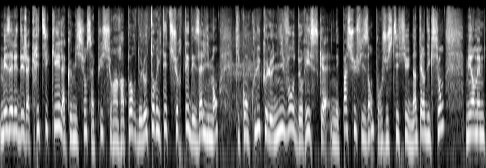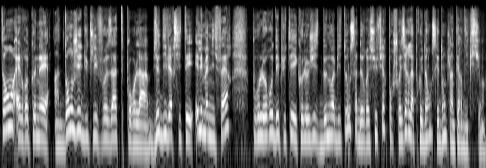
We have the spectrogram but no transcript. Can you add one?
mais elle est déjà critiquée. La Commission s'appuie sur un rapport de l'autorité de sûreté des aliments qui conclut que le niveau de risque n'est pas suffisant pour justifier une interdiction, mais en même temps, elle reconnaît un danger du glyphosate pour la biodiversité et les mammifères. Pour l'eurodéputé écologiste Benoît Biteau, ça devrait suffire pour choisir la prudence et donc l'interdiction.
